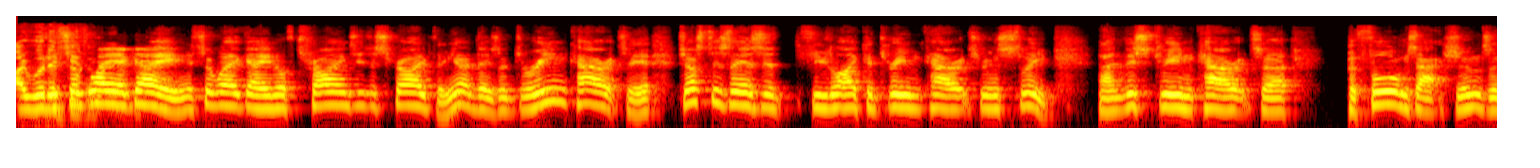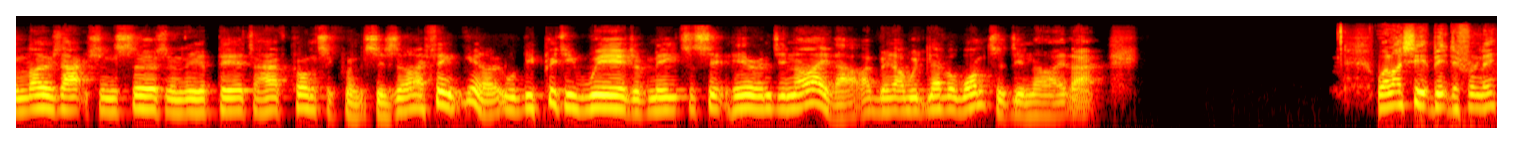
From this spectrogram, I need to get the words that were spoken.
I would have. It's given. a way again. It's a way again of trying to describe things. You know, there's a dream character here, just as there's a, if you like, a dream character in sleep, and this dream character performs actions, and those actions certainly appear to have consequences. And I think you know it would be pretty weird of me to sit here and deny that. I mean, I would never want to deny that. Well, I see it a bit differently.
